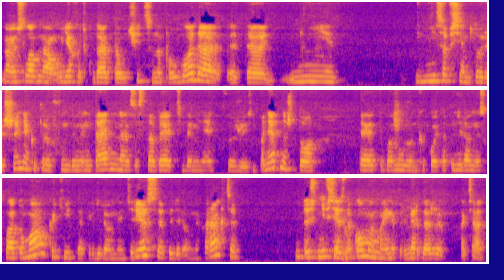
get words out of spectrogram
Но, условно, уехать куда-то учиться на полгода – это не, не совсем то решение, которое фундаментально заставляет тебя менять твою жизнь. Понятно, что для этого нужен какой-то определенный склад ума, какие-то определенные интересы, определенный характер. Ну, то есть не все знакомые мои, например, даже хотят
